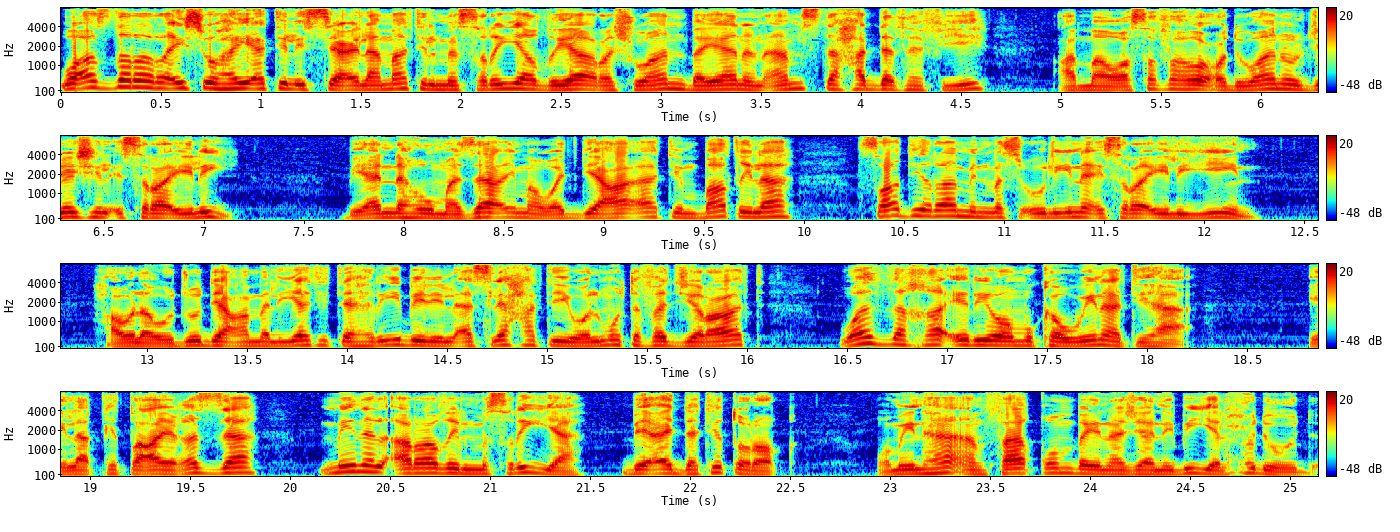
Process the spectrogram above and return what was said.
وأصدر رئيس هيئة الاستعلامات المصرية ضياء رشوان بيانا أمس تحدث فيه عما وصفه عدوان الجيش الإسرائيلي بأنه مزاعم وادعاءات باطلة صادرة من مسؤولين إسرائيليين. حول وجود عمليات تهريب للأسلحة والمتفجرات والذخائر ومكوناتها إلى قطاع غزة من الأراضي المصرية بعدة طرق ومنها أنفاق بين جانبي الحدود.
